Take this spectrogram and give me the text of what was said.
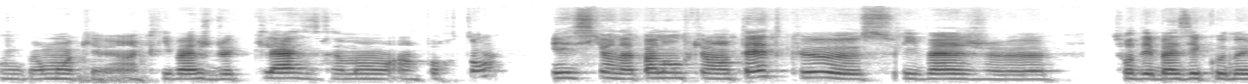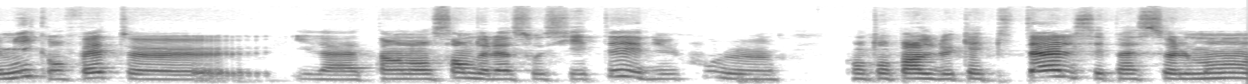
donc vraiment un clivage de classe vraiment important. Et si on n'a pas non plus en tête que euh, ce clivage euh, sur des bases économiques, en fait, euh, il a atteint l'ensemble de la société. Et du coup, quand on parle de capital, c'est pas seulement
